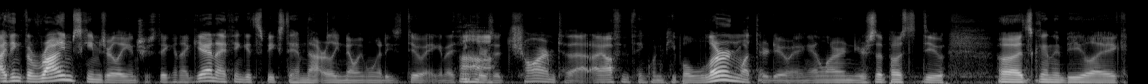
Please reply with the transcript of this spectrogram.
I think the rhyme scheme's really interesting. And again, I think it speaks to him not really knowing what he's doing. And I think Uh-huh. there's a charm to that. I often think when people learn what they're doing and learn you're supposed to do, uh, it's going to be like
